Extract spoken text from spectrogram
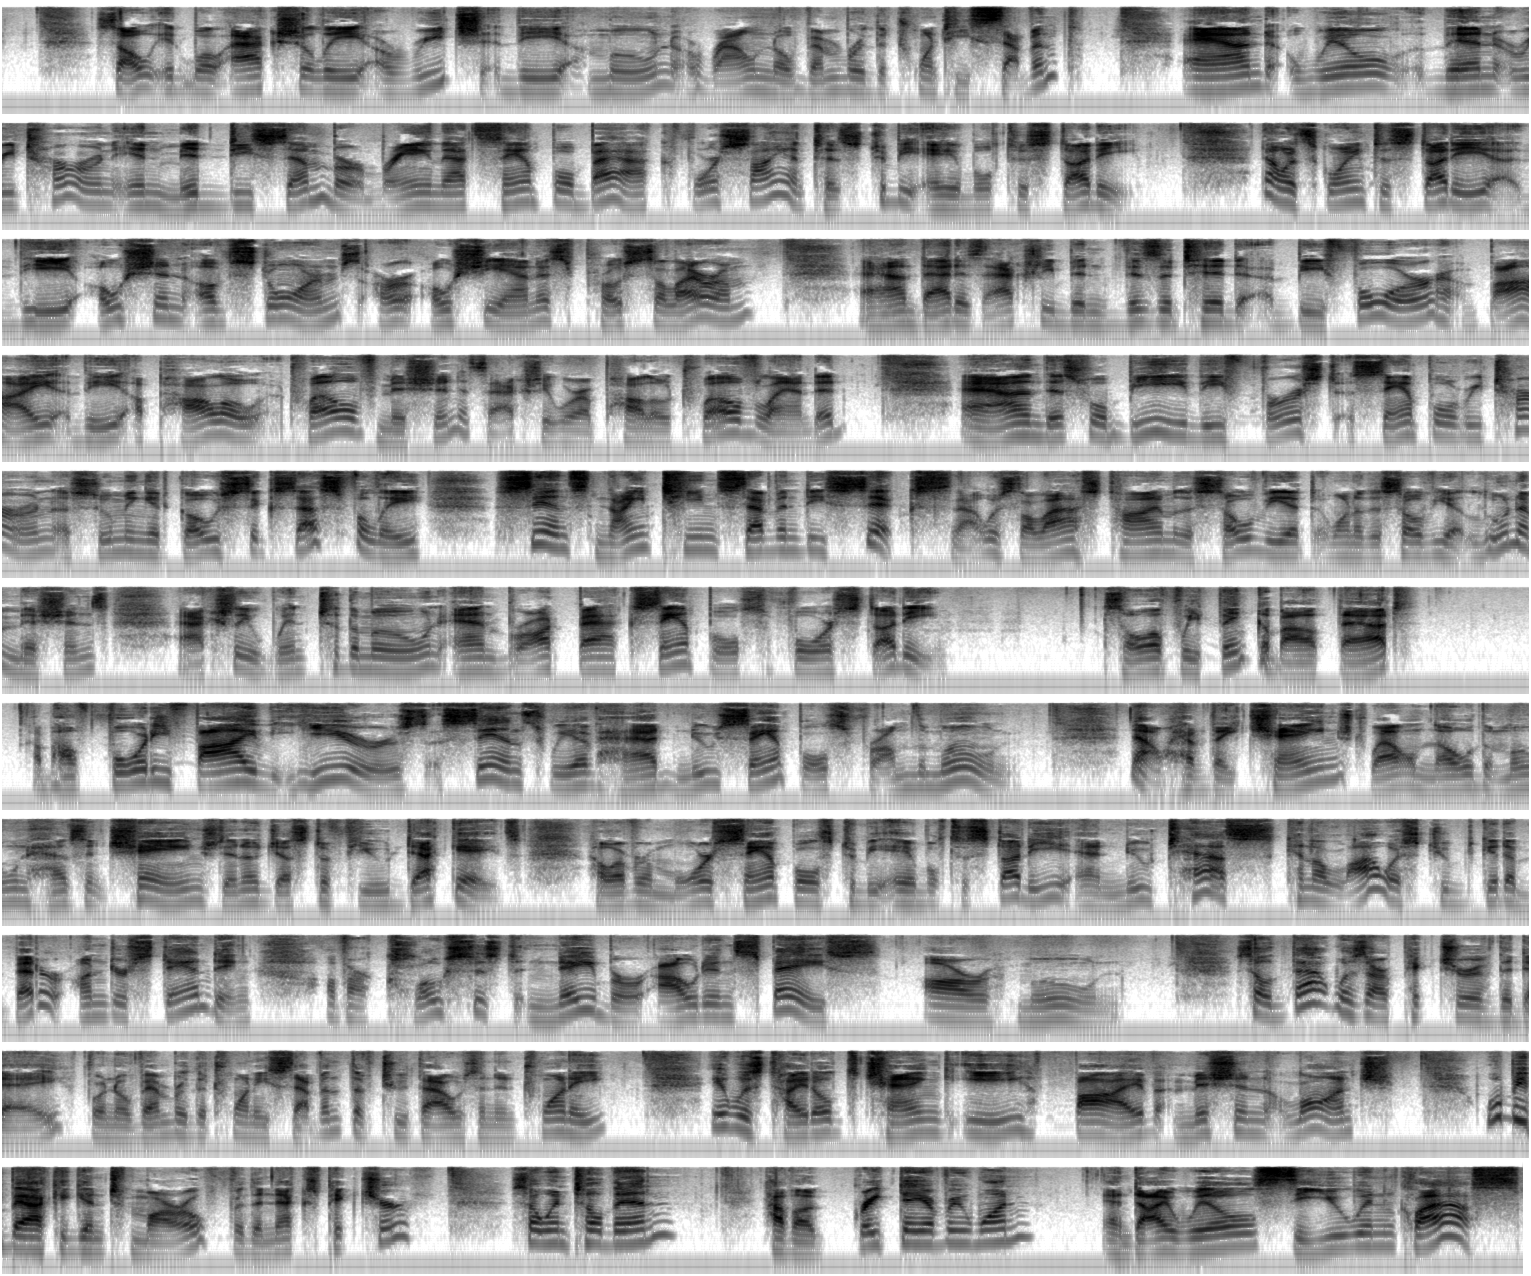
So it will actually reach the moon around November the 27th and will then return in mid December, bringing that sample back for scientists to be able to study. Now it's going to study uh, the ocean of storms or Oceanus Procellarum. And that has actually been visited before by the Apollo 12 mission. It's actually where Apollo 12 landed. And this will be the first sample return, assuming it goes successfully since 1976. That was the last time the Soviet one of the Soviet Luna missions actually went to the moon and brought back samples for study. So if we think about that, about 45 years since we have had new samples from the moon. Now have they changed? Well, no, the moon hasn't changed in a, just a few decades. However, more samples to be able to study and new tests can allow us to get a better understanding of our closest neighbor out in space, our moon. So that was our picture of the day for November the 27th of 2020. It was titled Chang'e 5 mission launch. We'll be back again tomorrow for the next picture. So until then, have a great day, everyone. And I will see you in class.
